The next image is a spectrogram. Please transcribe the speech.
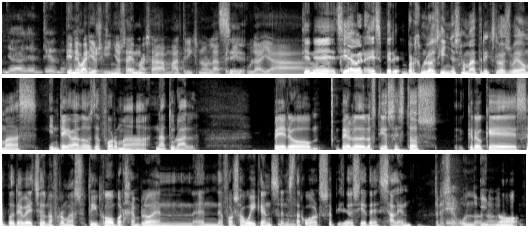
Ya, ya entiendo. Tiene varios guiños, además, a Matrix, ¿no? La película sí. ya. Tiene. Sí, a ver, es, por ejemplo, los guiños a Matrix los veo más integrados de forma natural. Pero, pero lo de los tíos estos creo que se podría haber hecho de una forma sutil, como por ejemplo en, en The Force Awakens, uh -huh. en Star Wars Episodio 7, salen. Tres segundos. Y ¿no? no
